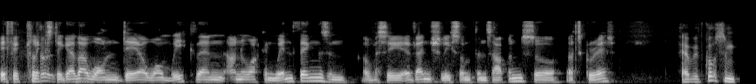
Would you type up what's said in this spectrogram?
if it clicks together one day or one week, then I know I can win things. And obviously, eventually, something's happened. So that's great. Uh, we've got some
